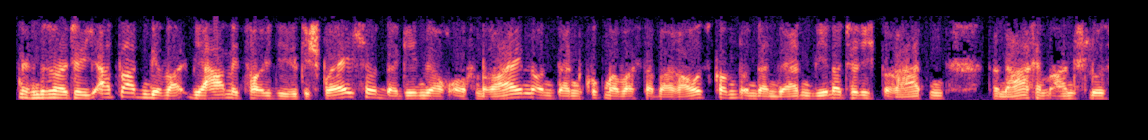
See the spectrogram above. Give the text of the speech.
das müssen wir natürlich abwarten. Wir, wir haben jetzt heute diese Gespräche und da gehen wir auch offen rein und dann gucken wir, was dabei rauskommt und dann werden wir natürlich beraten, danach im Anschluss,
